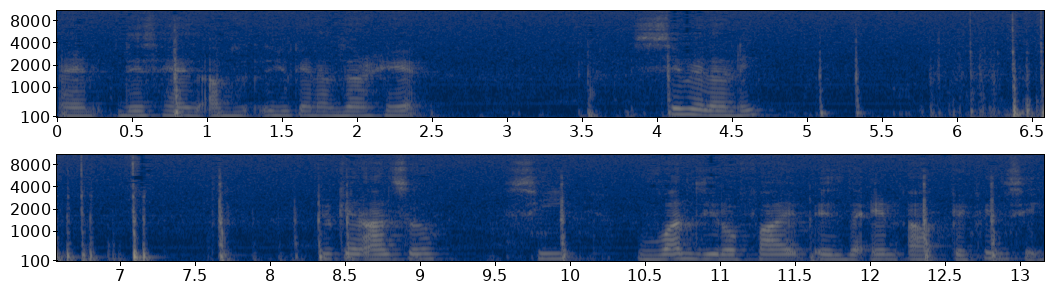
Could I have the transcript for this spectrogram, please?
And this has you can observe here. Similarly can also see 105 is the end of frequency.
